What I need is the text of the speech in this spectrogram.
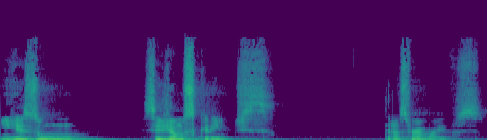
Em resumo, sejamos crentes, transformai-vos.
